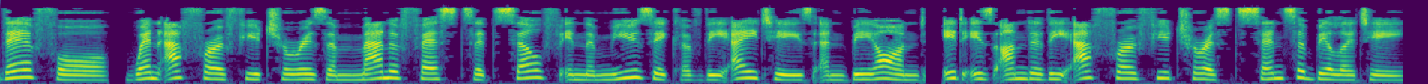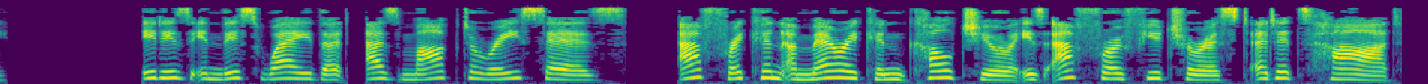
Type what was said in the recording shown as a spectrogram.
Therefore, when Afrofuturism manifests itself in the music of the 80s and beyond, it is under the Afrofuturist sensibility. It is in this way that, as Mark Dery says, African American culture is Afrofuturist at its heart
